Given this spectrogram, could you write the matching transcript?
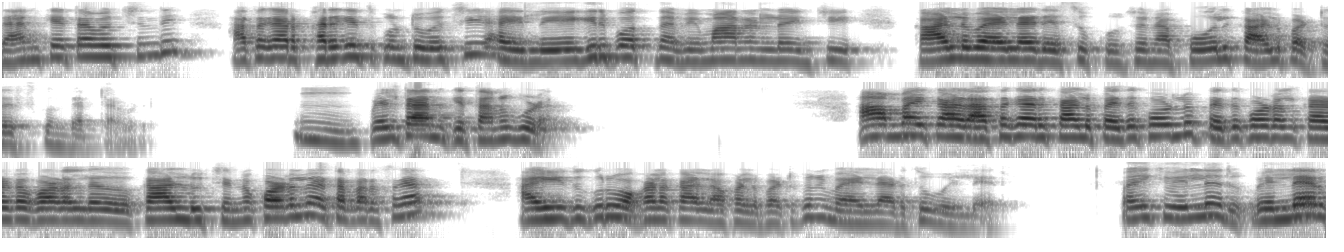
దానికేటా వచ్చింది? అత్తగారు పరిగెత్తుకుంటూ వచ్చి అవి ఎగిరిపోతున్న విమానంలో నుంచి కాళ్ళు వేలాడేసి కూర్చుని ఆ పోలి కాళ్ళు పట్టేసుకుందట ఆవిడ. వెళ్ళటానికి తను కూడా. ఆ అమ్మాయి కాళ్ళు అత్తగారి కాళ్ళు పెద్ద కోడలు పెద్ద కోడలు కాళ్ళ కోడలు కాళ్ళు చిన్న కోడలు అట్ట వరుసగా ఐదుగురు ఒకళ్ళ కాళ్ళు ఒకళ్ళు పట్టుకుని వేలాడుతూ వెళ్ళారు. పైకి వెళ్ళారు? వెళ్ళారు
